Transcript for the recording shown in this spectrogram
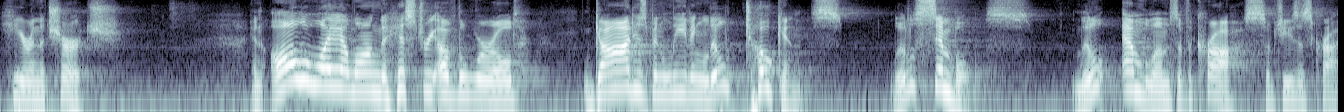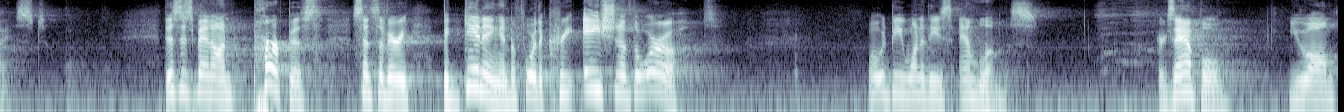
here in the church. And all the way along the history of the world, God has been leaving little tokens, little symbols, little emblems of the cross of Jesus Christ. This has been on purpose since the very beginning and before the creation of the world. What would be one of these emblems? For example, you all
